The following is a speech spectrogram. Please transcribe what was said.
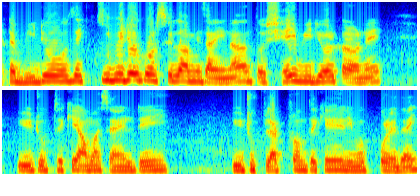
একটা ভিডিও যে কি ভিডিও করছিল আমি জানি না, তো সেই ভিডিওর কারণে ইউটিউব থেকে আমার চ্যানেলটি ইউটিউব প্ল্যাটফর্ম থেকে রিমুভ করে দেয়।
